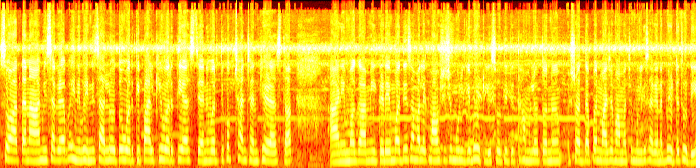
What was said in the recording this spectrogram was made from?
सो आता ना आम्ही सगळ्या बहिणी बहिणी चाललो होतो. वरती पालखी वरती असते आणि वरती खूप छान छान खेळ असतात. आणि मग आम्ही इकडे मध्येच आम्हाला एक मावशीची मुलगी भेटली. सो तिथे थांबलो होतो आणि श्रद्धा पण माझ्या मामाची मुलगी सगळ्यांना भेटत होती.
